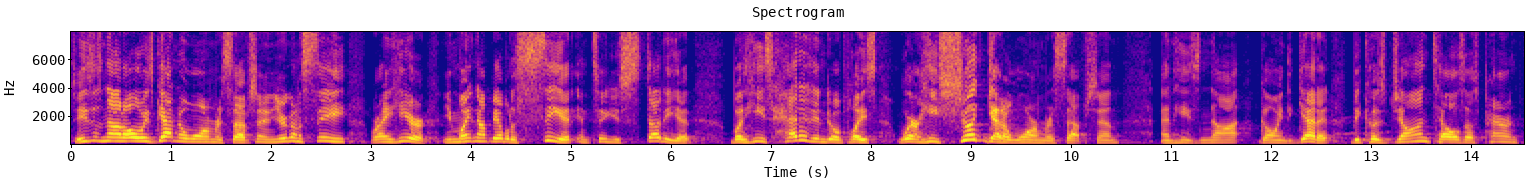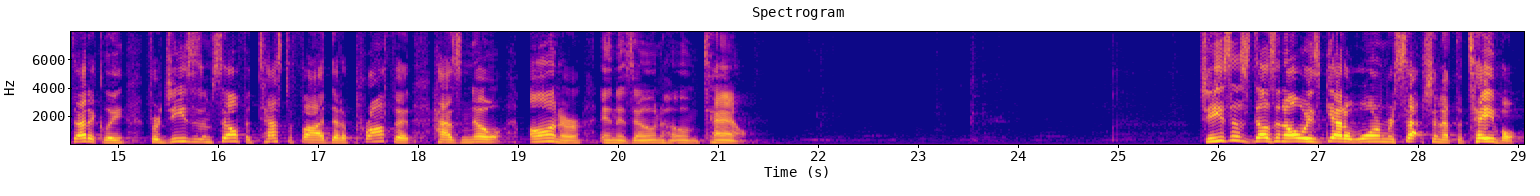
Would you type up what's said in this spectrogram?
Jesus not always getting a warm reception, and you're going to see right here. You might not be able to see it until you study it, but he's headed into a place where he should get a warm reception, and he's not going to get it because John tells us parenthetically, for Jesus himself had testified that a prophet has no honor in his own hometown. Jesus doesn't always get a warm reception at the table,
